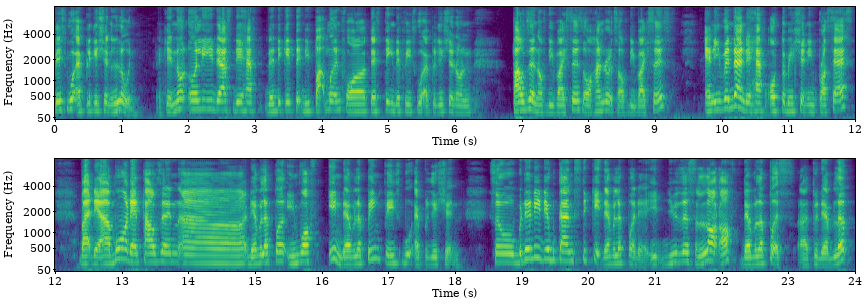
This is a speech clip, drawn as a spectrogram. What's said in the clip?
Facebook application alone. Okay, not only does they have dedicated department for testing the Facebook application on thousands of devices or hundreds of devices, and even then they have automation in process, but there are more than thousand uh, developer involved in developing Facebook application. So benda ni dia bukan sedikit developer dia. It uses a lot of developers uh, to develop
